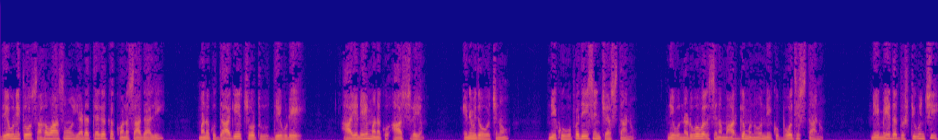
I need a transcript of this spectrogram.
దేవునితో సహవాసం ఎడతెగక కొనసాగాలి. మనకు దాగే చోటు దేవుడే. ఆయనే మనకు ఆశ్రయం. ఎనిమిదో వచనం నీకు ఉపదేశం చేస్తాను. నీవు నడువవలసిన మార్గమును నీకు బోధిస్తాను. నీ మీద దృష్టి ఉంచి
